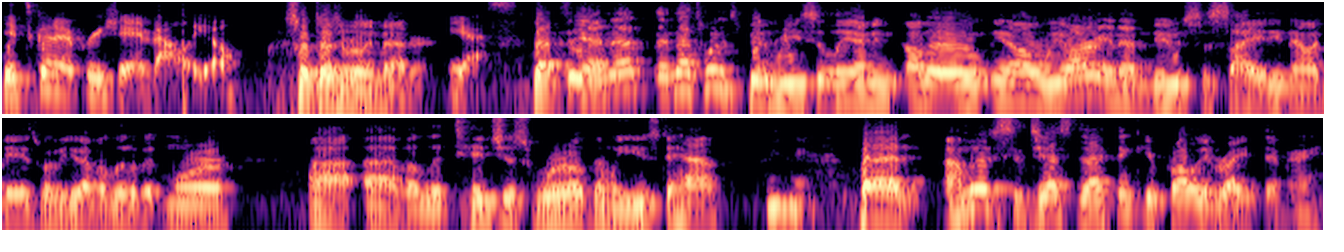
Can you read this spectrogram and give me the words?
it's going to appreciate in value. So it doesn't really matter. Yes. That's yeah, and that and that's what it's been recently. I mean, although you know we are in a new society nowadays where we do have a little bit more uh, of a litigious world than we used to have. Mm-hmm. But I'm going to suggest that I think you're probably right there, Mary.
